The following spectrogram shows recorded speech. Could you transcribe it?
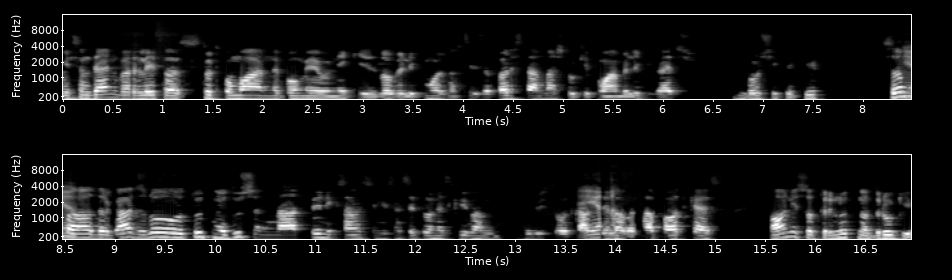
mislim, Denver letos tudi po mojem ne bo imel neki zelo velik možnosti za prsta, imaš tukaj po mojem veliko več boljših ekip. Sem yeah. pa drugač zelo tudi navdušen nad Phoenix Suns, mislim, se to ne skrivam, v bistvu, odkar yeah. Ja. delam ta podcast. Oni so trenutno drugi,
